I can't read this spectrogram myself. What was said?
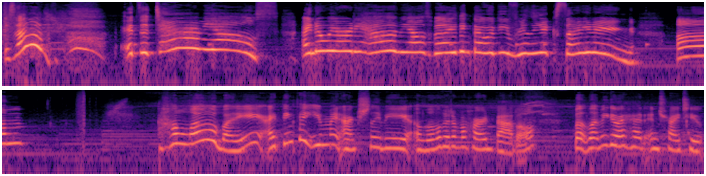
Is that a... it's a Tera Meowth! I know we already have a Meowth, but I think that would be really exciting. Um... Hello, buddy. I think that you might actually be a little bit of a hard battle, but let me go ahead and try to...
